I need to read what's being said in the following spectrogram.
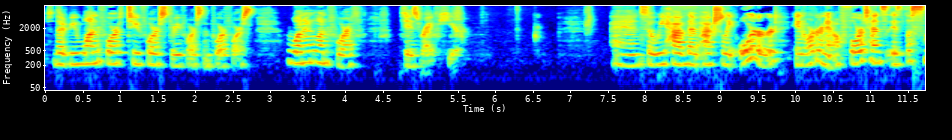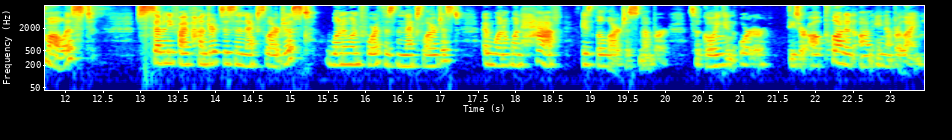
so there'd be 1 fourth, 2 fourths, 3 fourths, and 4 fourths. 1 and 1 fourth is right here. And so we have them actually ordered in order now. 4 tenths is the smallest, 75 hundredths is the next largest, 1 and 1 fourth is the next largest, and 1 and 1 half is the largest number. So going in order, these are all plotted on a number line.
